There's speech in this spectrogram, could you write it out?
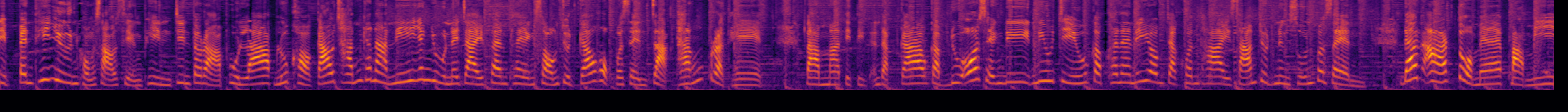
10 เป็นที่ยืนของสาวเสียงพิน จินตราภูลาบลูกขอ 9 ชั้นขนาดนี้ยังอยู่ในใจแฟนเพลง 2.96%จากทั้งประเทศ ตามมาติดติดอันดับ 9 กับดูโอเสียงดี นิวจิ๋วกับคะแนนนิยมจากคนไทย 3.10%ด้านอาร์ตตัวแม่ปามี่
